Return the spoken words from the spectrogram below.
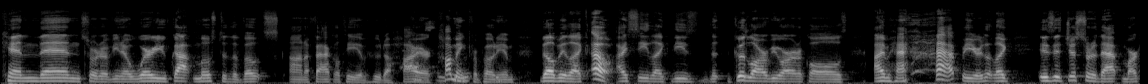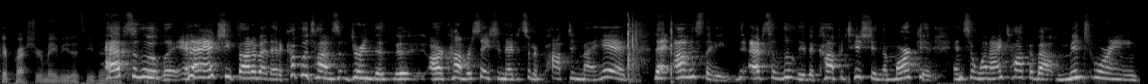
can then sort of you know where you've got most of the votes on a faculty of who to hire Absolutely. coming for podium they'll be like oh i see like these good law review articles i'm happy or like is it just sort of that market pressure maybe that's even absolutely. And i actually thought about that a couple of times during the, the our conversation that it sort of popped in my head that honestly absolutely the competition the market. And so when i talk about mentoring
